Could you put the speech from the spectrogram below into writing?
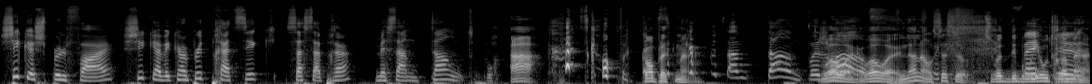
Je sais que je peux le faire. Je sais qu'avec un peu de pratique, ça s'apprend. Mais ça me tente pas. Ah, Tu comprends? complètement. Ça me tente pas. Je Ouais, ouais, ouais, ouais. Non, non, c'est ça. Tu vas te débrouiller que, autrement.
